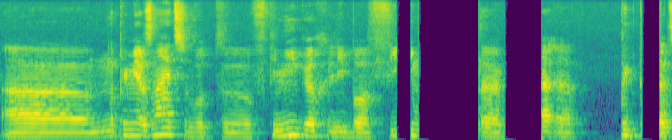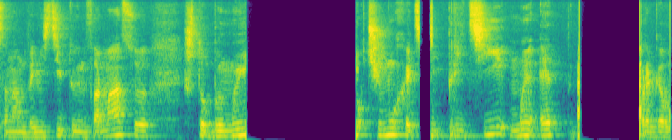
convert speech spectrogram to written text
Например, знаете, вот э, в книгах, либо в фильмах пытаются нам донести ту информацию, чтобы мы к чему хотим прийти, мы это проговариваем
